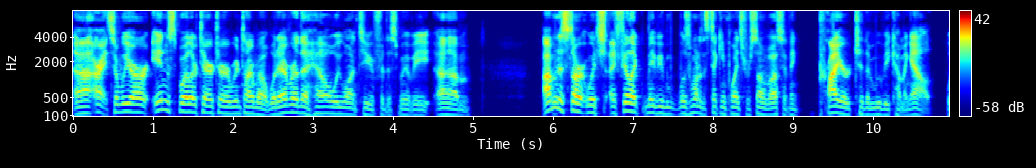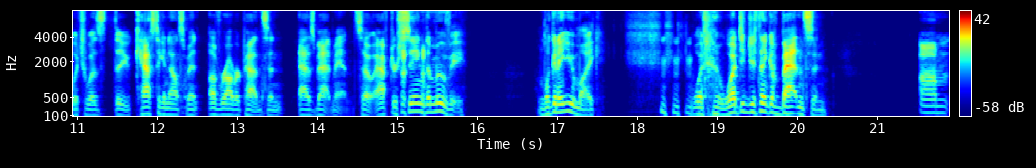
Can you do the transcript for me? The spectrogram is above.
Uh, all right, so we are in spoiler territory. We're going to talk about whatever the hell we want to for this movie. Um, I'm going to start, which I feel like maybe was one of the sticking points for some of us, I think, prior to the movie coming out, which was the casting announcement of Robert Pattinson as Batman. So after seeing the movie, I'm looking at you, Mike. what what did you think of Pattinson? Um,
